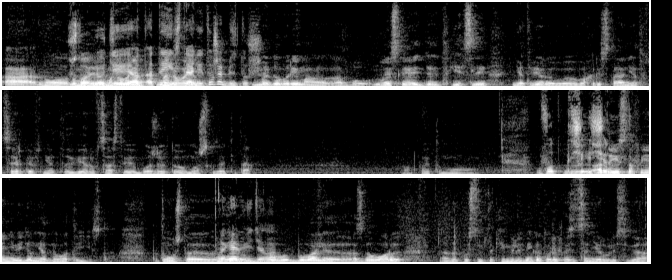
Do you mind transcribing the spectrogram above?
А, ну, Ну, что, мы- мы люди, говорим- а- мы атеисты, говорим- они тоже без души? Мы говорим о, об... Ну, если, если нет веры во во Христа, нет в церковь, нет веры в Царствие Божие, то можно сказать и так. Вот поэтому... Вот э, еще, Атеистов я не видел ни одного атеиста. Потому что Ну, я б- видела. бывали разговоры, э, допустим, с такими людьми, которые позиционировали себя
